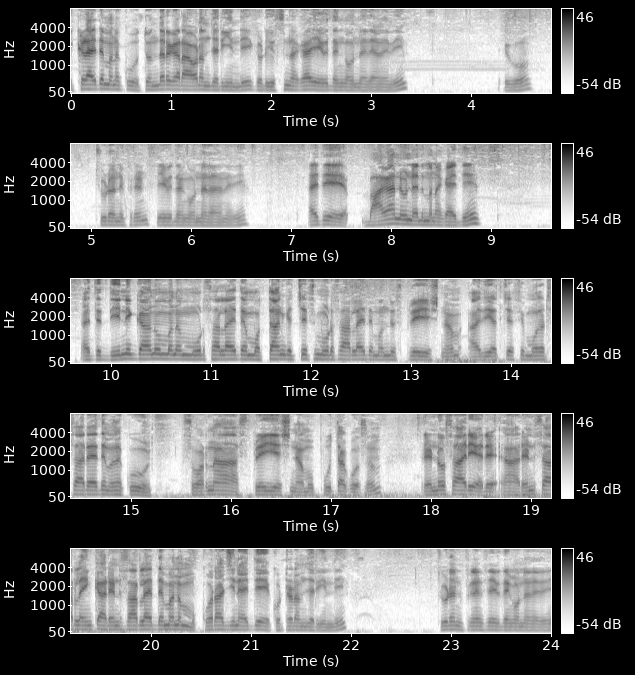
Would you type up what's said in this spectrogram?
ఇక్కడైతే మనకు తొందరగా రావడం జరిగింది. ఇక్కడ చూస్తున్నాక ఏ విధంగా ఉన్నది అనేది. ఇగో చూడండి ఫ్రెండ్స్ ఏ విధంగా ఉన్నది అనేది. అయితే బాగానే ఉన్నది మనకైతే. అయితే దీనికి గాను మనం మూడు సార్లు అయితే మొత్తానికి వచ్చేసి మూడు సార్లు అయితే మందు స్ప్రే చేసినాం. అది వచ్చేసి మొదటిసారి అయితే మనకు స్వర్ణ స్ప్రే చేసినాము పూత కోసం. రెండోసారి ఆ, రెండు సార్లు ఇంకా రెండు సార్లు అయితే మనం కోరాజిన్ అయితే కొట్టడం జరిగింది. చూడండి ఫ్రెండ్స్ ఏ విధంగా ఉన్నది.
